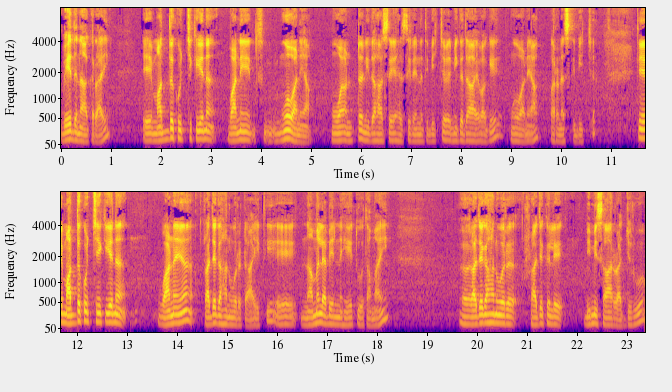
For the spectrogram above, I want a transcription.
වේදනා කරයි. ඒ මද්ද කුච්චි කියන වනේ මුව වනයක්. මුවන්ට නිදහසේ හැසිරෙන්න තිබිච්ච මිගදාය වගේ මුව වනයක් වරණස් තිබිච්ච. ඉතින් මේ මද්ද කුච්චි කියන වනය රජගහනුවරට අයිති. ඒ නම ලැබෙන්න හේතුව තමයි රජගහනුවර රජ කළේ බිම්බිසාර රජුරුව.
